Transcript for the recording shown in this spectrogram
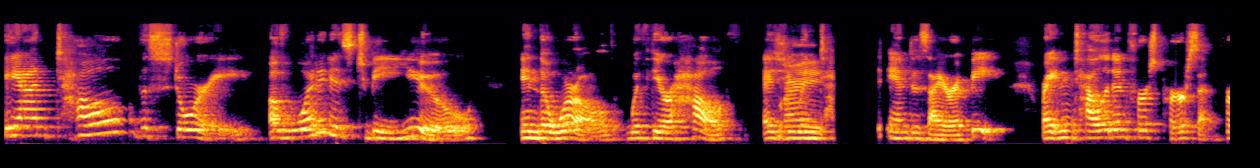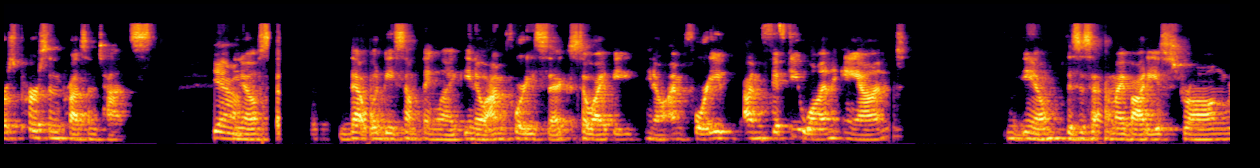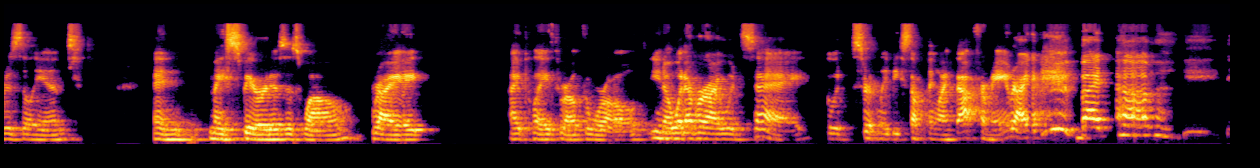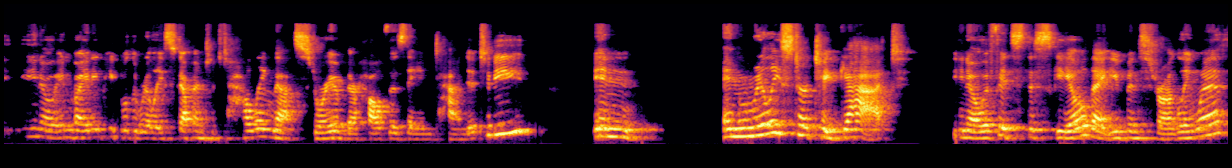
and tell the story of what it is to be you in the world with your health as right. you intend and desire it be right and tell it in first person first person present tense yeah you know so that would be something like you know i'm 46 so i'd be you know i'm 40 i'm 51 and you know this is how my body is strong resilient and my spirit is as well right I play throughout the world. You know, whatever I would say it would certainly be something like that for me, right? But um, you know, inviting people to really step into telling that story of their health as they intend it to be, in and really start to get, you know, if it's the scale that you've been struggling with,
